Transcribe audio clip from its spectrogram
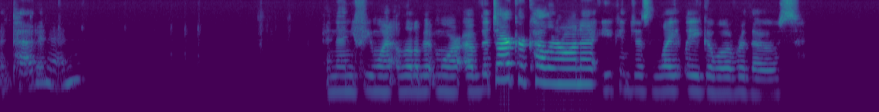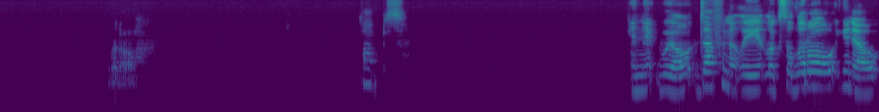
and pat it in. And then if you want a little bit more of the darker color on it, you can just lightly go over those little bumps. And it will definitely, it looks a little, you know,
